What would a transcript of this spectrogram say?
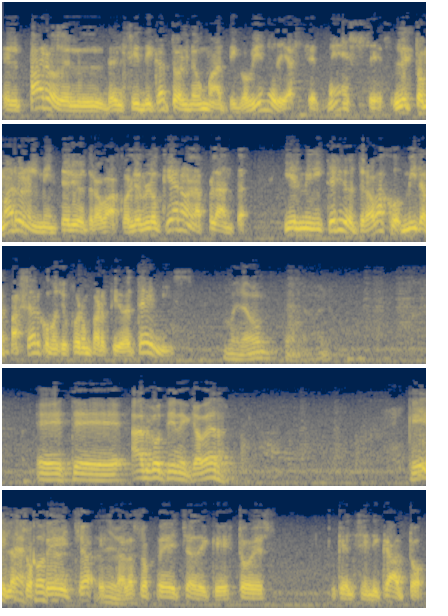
el paro del, del, sindicato del neumático viene de hace meses. Le tomaron el Ministerio de Trabajo, le bloquearon la planta y el Ministerio de Trabajo mira pasar como si fuera un partido de tenis. Bueno, bueno este, algo tiene que haber. Que la sospecha, está la sospecha de que esto es, que el sindicato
